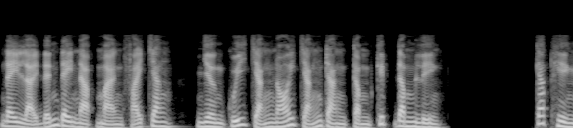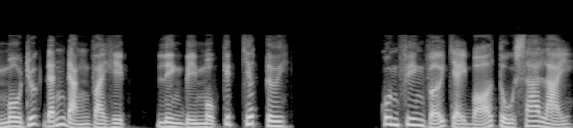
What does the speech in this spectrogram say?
nay lại đến đây nạp mạng phải chăng, nhân quý chẳng nói chẳng rằng cầm kích đâm liền. Cáp hiền mô rước đánh đặng vài hiệp, liền bị một kích chết tươi. Quân phiên vỡ chạy bỏ tù xa lại.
